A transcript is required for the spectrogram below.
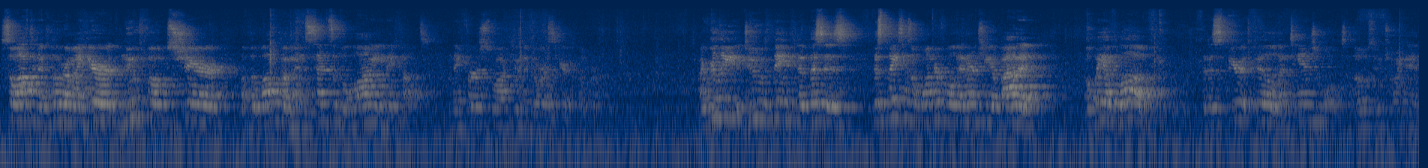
So often at Pilgrim, I hear new folks share of the welcome and sense of belonging they felt when they first walked through the doors here at Pilgrim. I really do think that this is this place has a wonderful energy about it, a way of love that is spirit-filled and tangible to those who join in.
